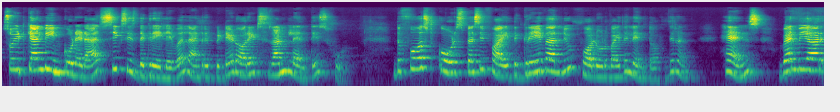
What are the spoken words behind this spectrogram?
so it can be encoded as 6 is the gray level and repeated or its run length is 4. The first code specify the gray value followed by the length of the run. Hence, when we are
